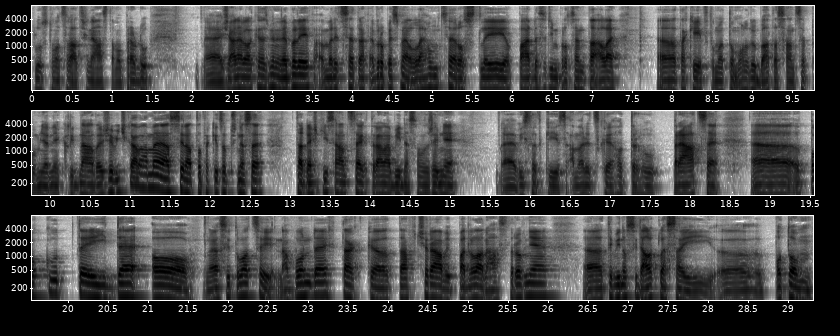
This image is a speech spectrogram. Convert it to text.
plus 0,13, tam opravdu eh, žádné velké změny nebyly, v Americe, teda v Evropě jsme lehonce rostli o pár desetin procenta, ale Eh, taky v tomhle ohledu byla ta sánce poměrně klidná, takže vyčkáváme asi na to taky, co přinese ta dnešní sánce, která nabídne samozřejmě eh, výsledky z amerického trhu práce. Eh, pokud jde o situaci na bondech, tak ta včera vypadala následovně, ty výnosy dál klesají. Potom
